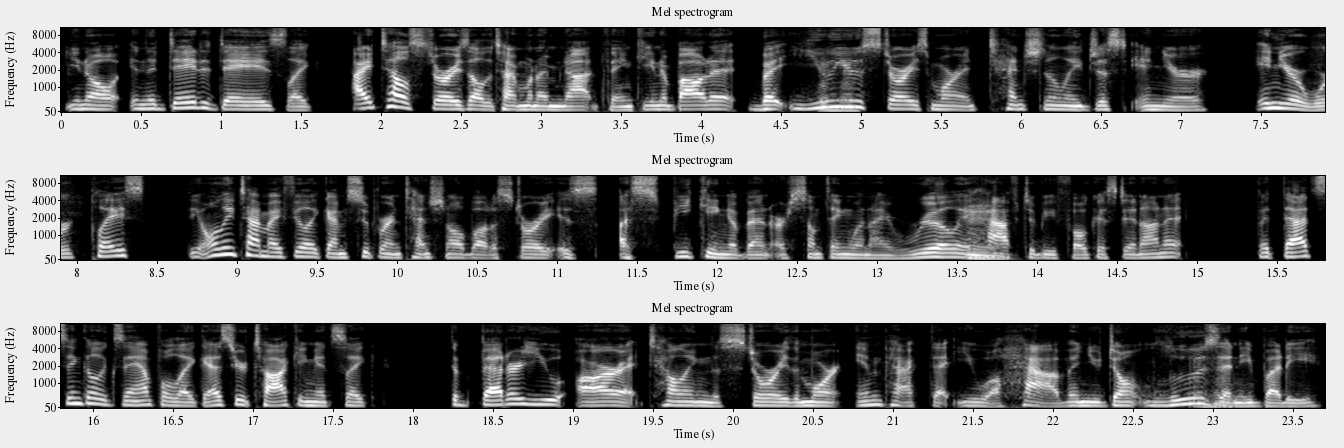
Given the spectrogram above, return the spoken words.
you know in the day to days like i tell stories all the time when i'm not thinking about it but you Mhm. use stories more intentionally just in your in your workplace the only time i feel like i'm super intentional about a story is a speaking event or something when i really Mm. have to be focused in on it but that single example like as you're talking it's like the better you are at telling the story the more impact that you will have and you don't lose Mhm. anybody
